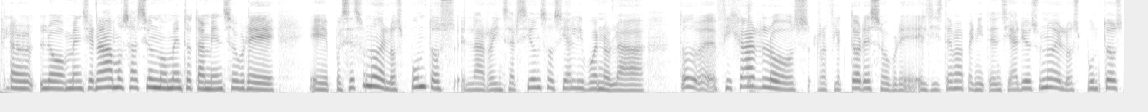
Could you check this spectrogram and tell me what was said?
Claro, lo mencionábamos hace un momento también sobre, eh, pues es uno de los puntos, la reinserción social y bueno, la todo, eh, fijar los reflectores sobre el sistema penitenciario es uno de los puntos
